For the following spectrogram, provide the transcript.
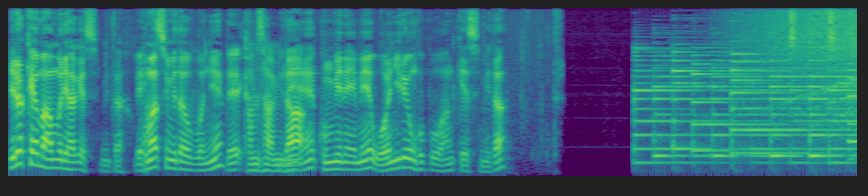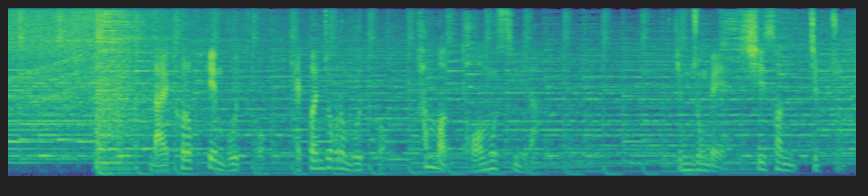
이렇게 마무리하겠습니다. 네. 고맙습니다, 후보님. 네, 감사합니다. 네, 국민의힘의 원희룡 후보와 함께했습니다. 날카롭게 묻고 객관적으로 묻고 한 번 더 묻습니다. 김종배의 시선 집중.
